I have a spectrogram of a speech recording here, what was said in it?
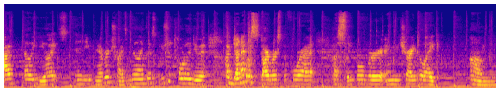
Have LED lights and you've never tried something like this, you should totally do it. I've done it with Starburst before at a sleepover and we tried to like um,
